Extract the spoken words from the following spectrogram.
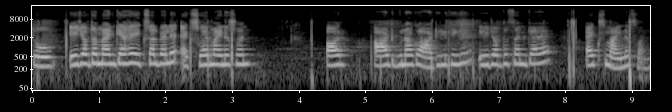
तो एज ऑफ़ द मैन क्या है? एक साल पहले एक्स स्क्वायर माइनस वन और आठ गुना को आठ ही लिखेंगे। एज ऑफ़ द सन क्या है? एक्स माइनस वन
